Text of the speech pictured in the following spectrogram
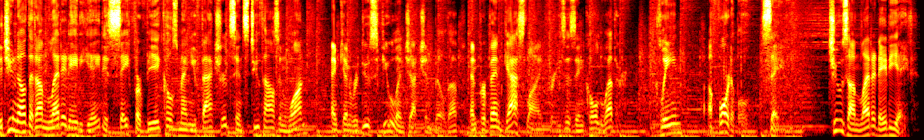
Did you know that Unleaded 88 is safe for vehicles manufactured since 2001 and can reduce fuel injection buildup and prevent gas line freezes in cold weather? Clean, affordable, safe. Choose Unleaded 88.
